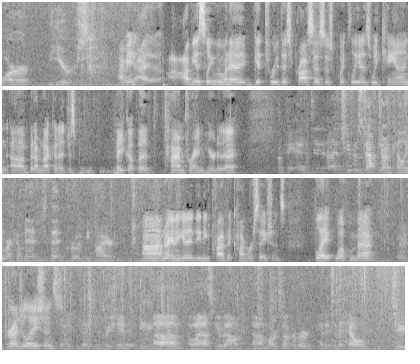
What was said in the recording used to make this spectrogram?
Or years? I mean, I, obviously, we want to get through this process as quickly as we can, uh, but I'm not going to just make up a time frame here today. Okay, and did, uh, Chief of Staff John Kelly recommend that Pruitt be fired? Uh, I'm not going to get into any private conversations. Blake, welcome back. Thank you. Congratulations. Thank you, thank you, appreciate it. Um, I want to ask you about uh, Mark Zuckerberg headed to the Hill to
